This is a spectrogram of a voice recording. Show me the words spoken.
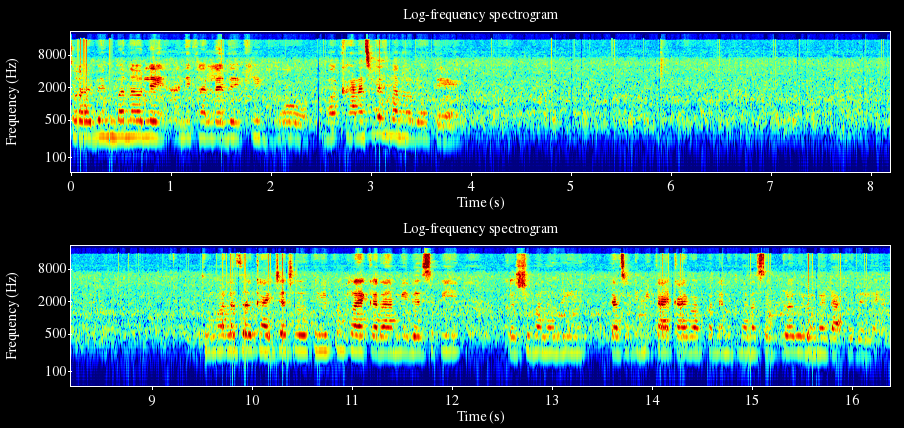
सोयाबीन बनवले आणि खाल्ले देखील. हो मग खाण्यासाठीच बनवले होते. तुम्हाला जर खायची असेल तर तुम्ही पण ट्राय करा. मी रेसिपी कशी बनवली त्यासाठी मी काय काय वापरले मी तुम्हाला सगळं व्हिडिओमध्ये दाखवलेलं आहे.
